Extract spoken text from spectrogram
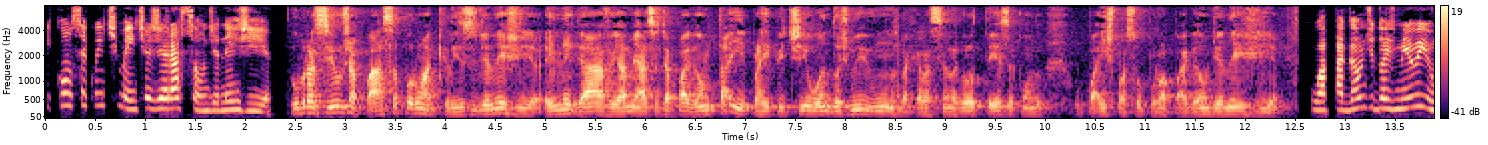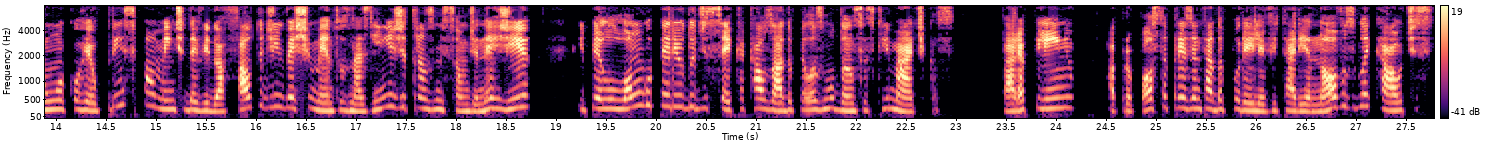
e, consequentemente, a geração de energia. O Brasil já passa por uma crise de energia. É inegável, a ameaça de apagão está aí para repetir o ano 2001, daquela cena grotesca quando o país passou por um apagão de energia. O apagão de 2001 ocorreu principalmente devido à falta de investimentos nas linhas de transmissão de energia e pelo longo período de seca causado pelas mudanças climáticas. Para Plínio, a proposta apresentada por ele evitaria novos blackouts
